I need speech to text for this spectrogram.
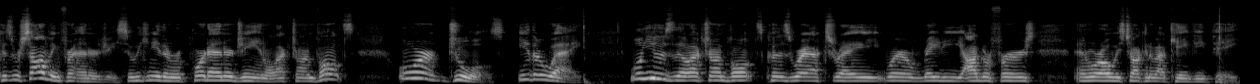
because we're solving for energy. So we can either report energy in electron volts or joules. Either way. We'll use the electron volts because we're X-ray, we're radiographers, and we're always talking about KVP.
